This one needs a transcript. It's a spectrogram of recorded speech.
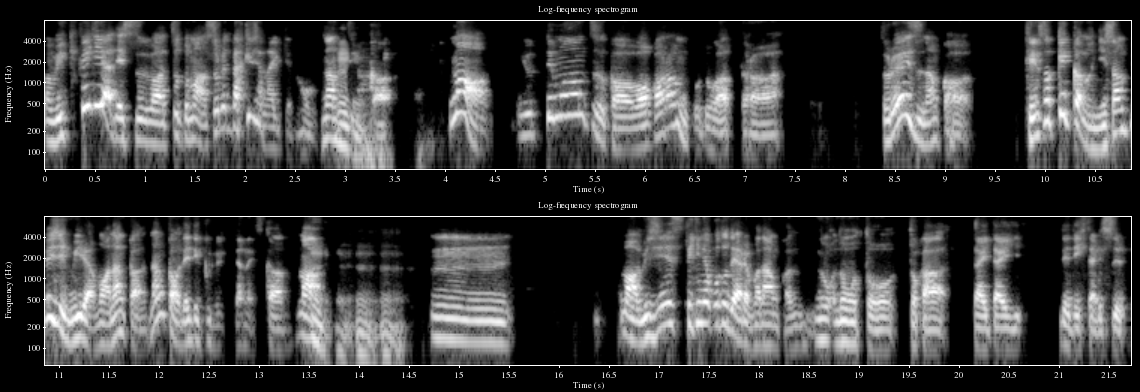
ウィキペディアですは、ちょっとまあ、それだけじゃないけど、なんていうか、うん、まあ、言ってもなんつうかわからんことがあったら、とりあえずなんか、検索結果の2、3ページ見れば、まあなんか、なんかは出てくるじゃないですか。まあ、うん、うん、まあビジネス的なことであればなんかノートとか大体出てきたりする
